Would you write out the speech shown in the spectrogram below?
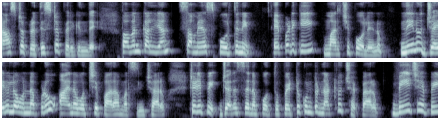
రాష్ట్ర ప్రతిష్ట పెరిగింది. పవన్ కళ్యాణ్ సమయ స్ఫూర్తిని ఎప్పటికీ మర్చిపోలేను. నేను జైలులో ఉన్నప్పుడు ఆయన వచ్చి పరామర్శించారు. టీడీపీ జనసేన పొత్తు పెట్టుకుంటున్నట్లు చెప్పారు. బీజేపీ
